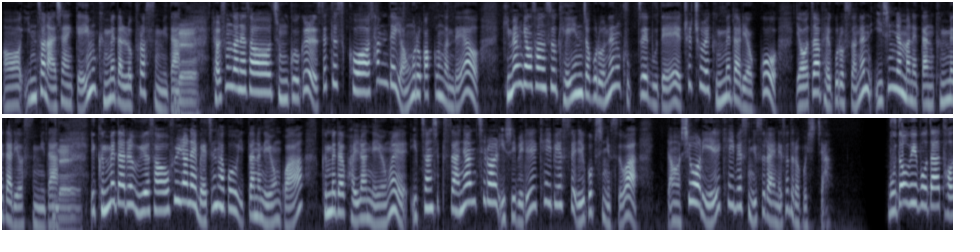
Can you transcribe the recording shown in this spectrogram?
어, 인천 아시안 게임 금메달로 풀었습니다. 네. 결승전에서 중국을 세트 스코어 3대 0으로 꺾은 건데요. 김연경 선수 개인적으로는 국제 무대 최초의 금메달이었고 여자 배구로서는 20년 만에 딴 금메달이었습니다. 네. 이 금메달을 위해서 훈련에 매진하고 있다는 내용과 금메달 관련 내용을 2014년 7월 21일 KBS 7시 뉴스와 10월 어, 2일 KBS 뉴스라인에서 들어보시죠. 무더위보다 더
